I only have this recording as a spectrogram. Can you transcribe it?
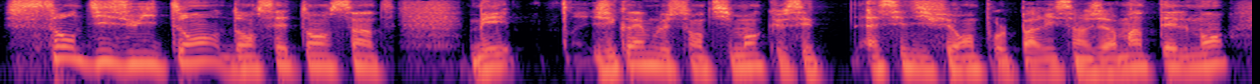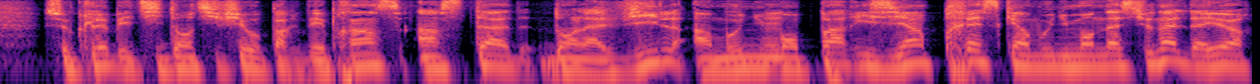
118 ans dans cette enceinte. Mais j'ai quand même le sentiment que c'est assez différent pour le Paris Saint-Germain, tellement ce club est identifié au Parc des Princes, un stade dans la ville, un monument parisien, presque un monument national d'ailleurs,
